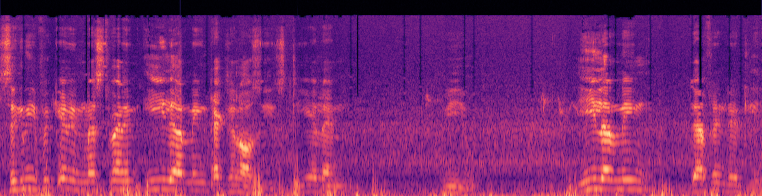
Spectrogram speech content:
Significant investment in e-learning technologies TL and VU e-learning definitely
